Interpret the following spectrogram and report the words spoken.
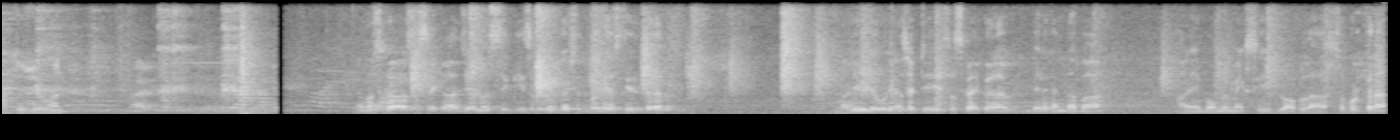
आजचं जेवण. नमस्कार सत का जय मस्ती की कसे बरे असतील तर? माझे व्हिडिओ बघण्यासाठी सबस्क्राईब करा बेलकन दाबा आणि बॉम्बे मॅक्सी ब्लॉगला सपोर्ट करा.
